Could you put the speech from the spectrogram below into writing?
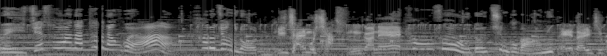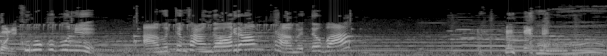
왜 이제서야 나타난 거야? 하루 종일 어디 네 잘못이야. 중간에 평소에 오던 친구가 아니 배달 직원이 그러고 보니 아무튼 반가워 그럼 다음에 또 봐. 어.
